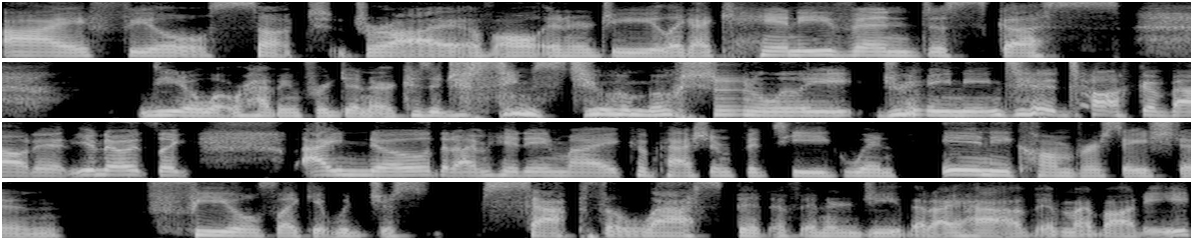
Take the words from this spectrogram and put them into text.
I feel sucked dry of all energy. Like I can't even discuss you know what we're having for dinner? Because it just seems too emotionally draining to talk about it you know? It's like i know that i'm hitting my compassion fatigue when any conversation feels like it would just sap the last bit of energy that i have in my body.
